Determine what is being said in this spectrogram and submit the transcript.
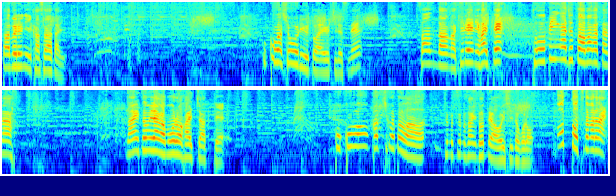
ダブルにカスあたり。ここは昇竜と相打ちですね。3段が綺麗に入って飛びがちょっと甘かったな。ナイトメアがもろ入っちゃって。ここの勝ち方はつむつむさんにとっては美味しいところ。おっと繋がらない。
